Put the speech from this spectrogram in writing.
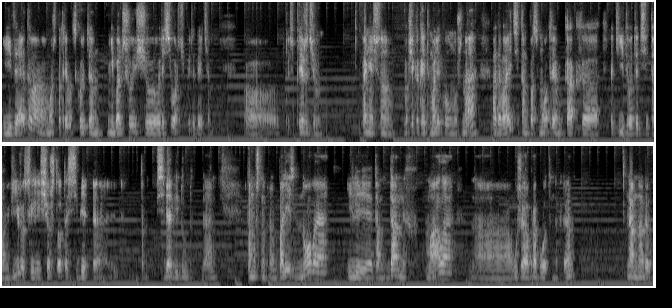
И для этого может потребоваться какой-то небольшой еще research перед этим. А, то есть прежде чем понять, что нам вообще какая-то молекула нужна, а давайте там посмотрим, как э, какие-то вот эти там вирусы или еще что-то себе, э, там, себя ведут, да, потому что, например, болезнь новая или там данных мало, э, уже обработанных, да, нам надо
